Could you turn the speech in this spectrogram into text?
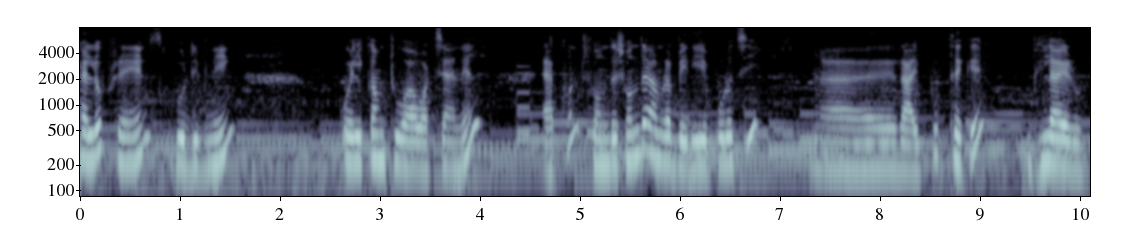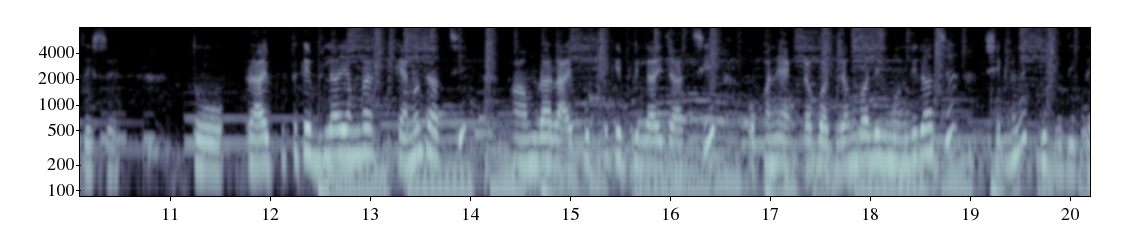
Hello friends, good evening. Welcome to our channel. এখন সন্ধে সন্ধে আমরা বেরিয়ে পড়েছি রায়পুর থেকে ভিলাইয়ের উদ্দেশ্যে। তো রায়পুর থেকে ভিলাই আমরা কেন যাচ্ছি? আমরা রায়পুর থেকে ভিলাই যাচ্ছি। ওখানে একটা বজরংবালির মন্দির আছে, সেখানে পুজো দিতে।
